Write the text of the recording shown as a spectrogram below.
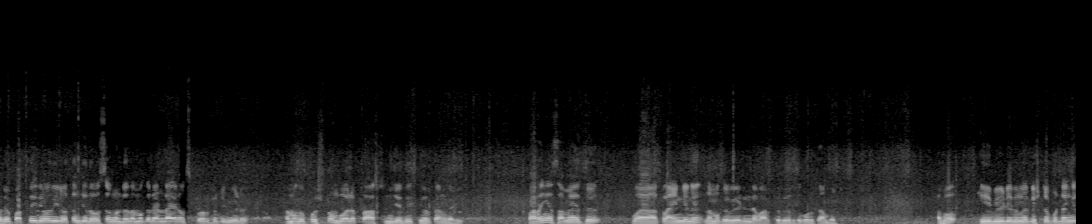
ഒരു പത്ത് ഇരുപത് ഇരുപത്തഞ്ച് ദിവസം കൊണ്ട് നമുക്ക് രണ്ടായിരം സ്ക്വയർ ഫീറ്റ് വീട് നമുക്ക് പുഷ്പം പോലെ പ്ലാസ്റ്ററിങ് ചെയ്ത് തീർക്കാൻ കഴിയും. പറഞ്ഞ സമയത്ത് ക്ലയന്റിന് നമുക്ക് വീടിന്റെ വർക്ക് തീർത്ത് കൊടുക്കാൻ പറ്റും. അപ്പോൾ ഈ വീഡിയോ നിങ്ങൾക്ക് ഇഷ്ടപ്പെട്ടെങ്കിൽ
